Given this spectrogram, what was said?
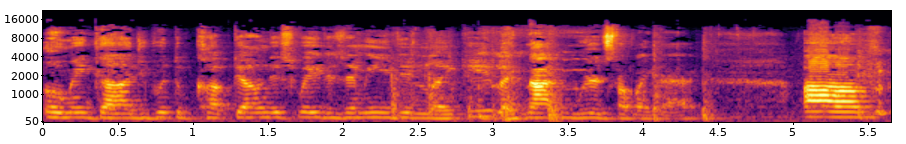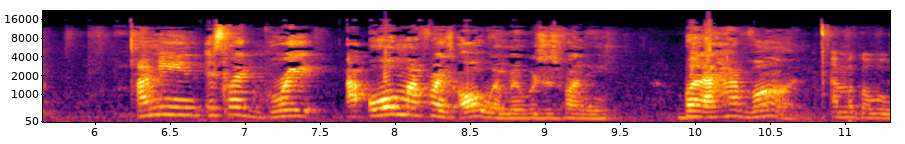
oh my god, you put the cup down this way. Does that mean you didn't like it? Like not weird stuff like that. Um, I mean it's like great. I, all my friends, all women, which is funny. But I have Von. I'm gonna go with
